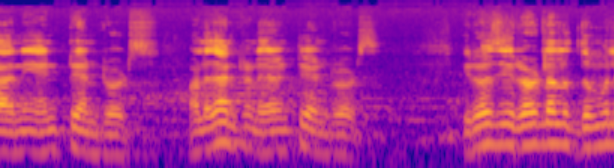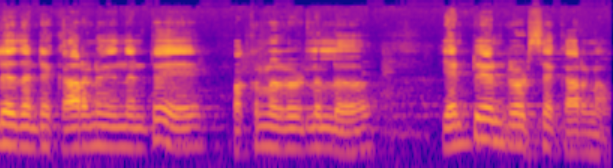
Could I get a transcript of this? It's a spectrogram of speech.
కానీ ఎన్ టు ఎండ్ రోడ్స్. వాళ్ళు అదే ఎన్ ఎండ్ టు రోడ్స్. ఈరోజు ఈ రోడ్లలో దుమ్ము లేదంటే కారణం ఏంటంటే పక్కన రోడ్లలో ఎన్ టు ఎండ్ రోడ్సే కారణం.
